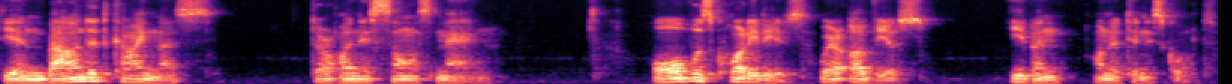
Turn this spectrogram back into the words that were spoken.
the unbounded kindness, the Renaissance man. All those qualities were obvious, even on a tennis court.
